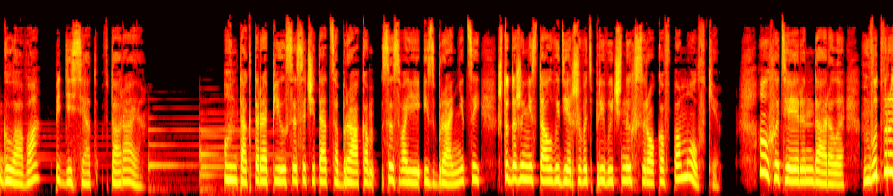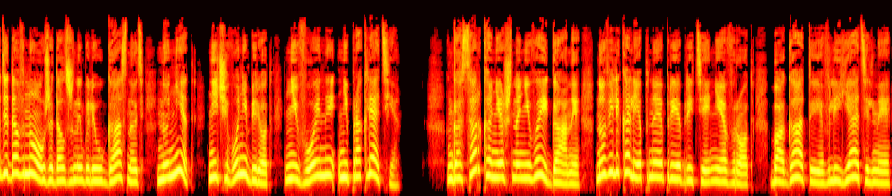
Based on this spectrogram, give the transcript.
Глава 52 Он так торопился сочетаться браком со своей избранницей, что даже не стал выдерживать привычных сроков помолвки. Ох, эти Эрендарелы, вот вроде давно уже должны были угаснуть, но нет, ничего не берет, ни войны, ни проклятия. Гасар, конечно, не вейганы, но великолепное приобретение в род, богатые, влиятельные,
